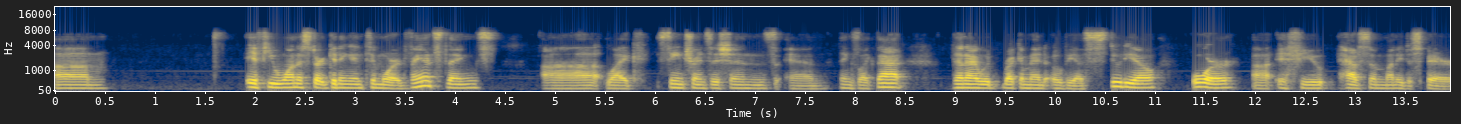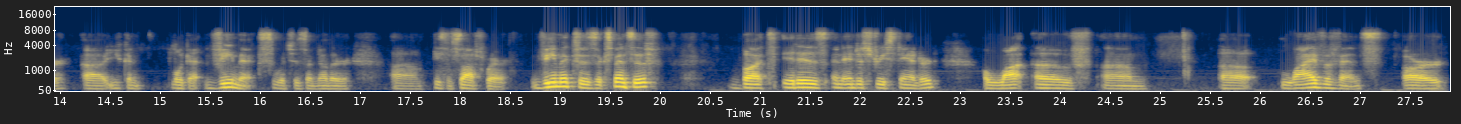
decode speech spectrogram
Um, if you want to start getting into more advanced things, uh, like scene transitions and things like that, then I would recommend OBS Studio. Or uh, if you have some money to spare, uh, you can look at vMix, which is another um, piece of software. vMix is expensive, but it is an industry standard. A lot of um, uh, live events are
